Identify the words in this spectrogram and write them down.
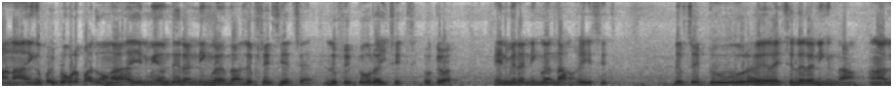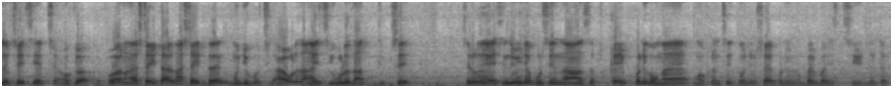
ஆனால் எங்கள் இப்போ கூட பார்த்துக்கோங்க எனிமி வந்து ரன்னிங்கில் இருந்தான் லெஃப்ட் சைட் சேர்ச்சேன் left side to right side ஓகேவா எனிமி ரன்னிங்கில் இருந்தால் right side left side to right சைடில் ரன்னிங் தான் ஆனால் லெஃப்ட் சைட் சேர்ச்சேன் ஓகே இப்போ பாருங்க ஸ்ட்ரைட்டாக இருக்கா ஸ்ட்ரைட் ட்ராக் முடிஞ்சு போச்சு. அவ்வளோதான் கைஸ் இவ்வளோ தான் டிப்ஸு சரி இந்த வீடியோ பிடிச்சிருந்தா சப்ஸ்கிரைப் பண்ணிக்கோங்க. உங்கள் ஃப்ரெண்ட்ஸுக்கு கொஞ்சம் ஷேர் பண்ணிக்கோங்க. பை பை சி லேட்டர்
